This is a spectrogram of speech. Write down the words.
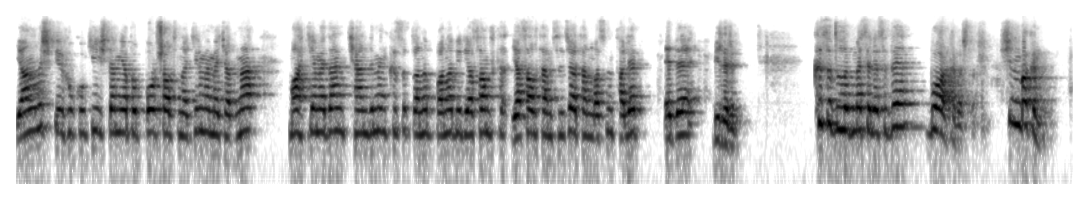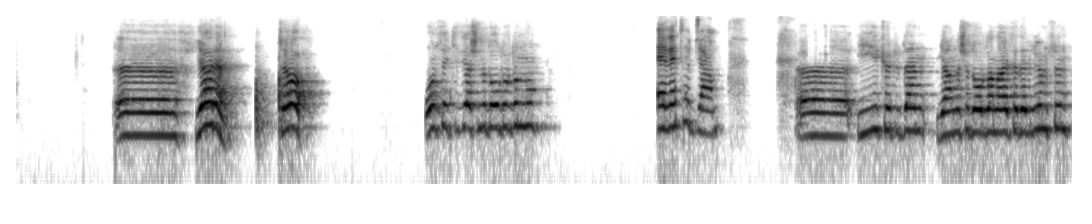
Yanlış bir hukuki işlem yapıp borç altına girmemek adına mahkemeden kendimin kısıtlanıp bana bir yasal, yasal temsilci atanmasını talep edebilirim. Kısıtlılık meselesi de bu arkadaşlar. Şimdi bakın. Ee, Yaren, cevap. 18 yaşını doldurdun mu? Evet hocam. Ee, iyiyi kötüden, yanlışı doğrudan ayırt edebiliyor musun?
